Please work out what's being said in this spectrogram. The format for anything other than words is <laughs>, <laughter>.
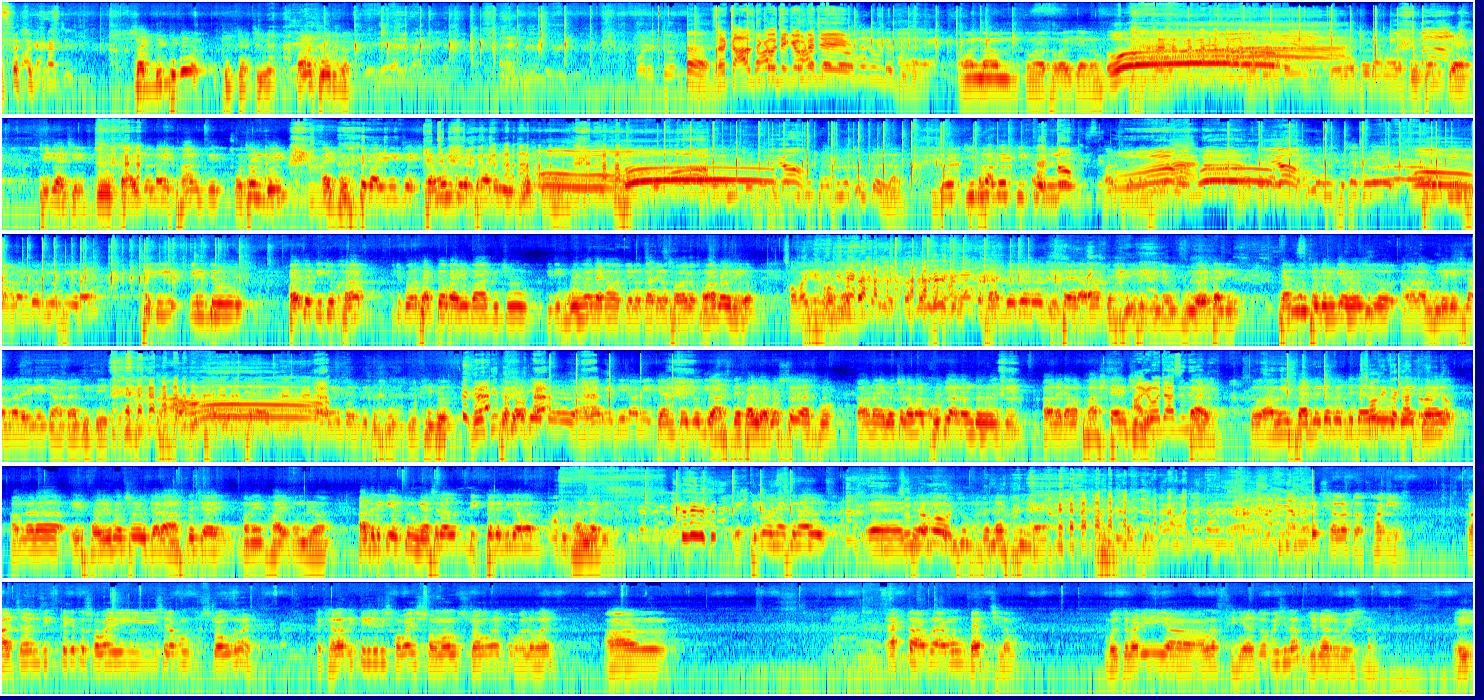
সব দিক থেকে ঠিকঠাক ছিল। মানে পরিবার। স্যার কাল থেকেও জেগে উঠেছে। আমার নাম তোমরা সবাই জানো। আমার প্রথম ক্যাম্প। ঠিক আছে? তো তাই জন্য আমি ফার্স্ট দিন প্রথম দিন আমি বুঝতে পারিনি যে কেমন করে তোমাদের উদ্যোগ পর্যবেক্ষণ করলাম। যে কীভাবে কি করলে। সেটা করে আনন্দ দিয়েছি ওরা। ঠিকই কিন্তু হয়তো কিছু খারাপ কিছু করে থাকতেও পারি বা কিছু যদি ভুল হয়ে থাকে আমার জন্য তার জন্য সবাইকে ক্ষমা করে দিও। সবাইকে <laughs> বলছি স্যার আমার কিছু ভুল হয়ে থাকে যেমন সেদিনকে হয়েছিল আমরা ভুলে গেছিলাম আপনাদেরকে চাটা দিতে। আমি সত্যিই খুব দুঃখিত। ঠিক আছে, তো আগামী দিন আমি ক্যাম্পে যদি আসতে পারি অবশ্যই আসব। কারণ এবছর আমার খুবই আনন্দ হয়েছে। কারণ এটা আমার ফার্স্ট টাইম ছিল। তাই। তো আমি স্যারদেরকে বলতে তো? আপনারা এর পরের বছর যারা আসতে চাই মানে ভাই বোনরা তাদেরকে একটু ন্যাচারাল দিক থেকে দিলে আমার খুব ভালো লাগে। এর থেকেও ন্যাচারাল খেলাটা থাকলে কালচারাল দিক থেকে তো সবাই সেরকম স্ট্রং নয়। তো খেলার দিক থেকে যদি সবাই সমান স্ট্রং হয় তো ভালো হয়। আর একটা আমরা এমন ব্যাচ ছিলাম বলতে পারি আমরা সিনিয়রকেও পেয়েছিলাম জুনিয়রকেও পেয়েছিলাম। এই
